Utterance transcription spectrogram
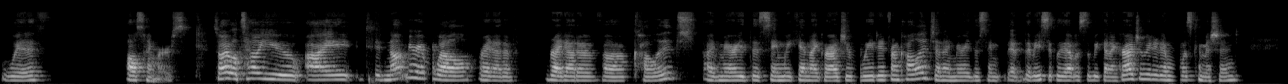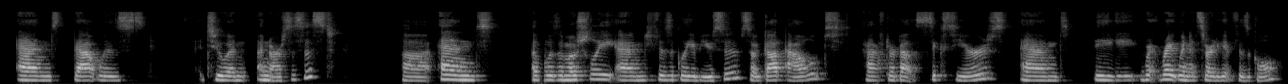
with Alzheimer's. So I will tell you, I did not marry well right out of right out of uh, college. I married the same weekend I graduated from college, and I married the same. Basically, that was the weekend I graduated and was commissioned, and that was to an, a narcissist. Uh, and I was emotionally and physically abusive. So I got out after about six years and the right when it started to get physical.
